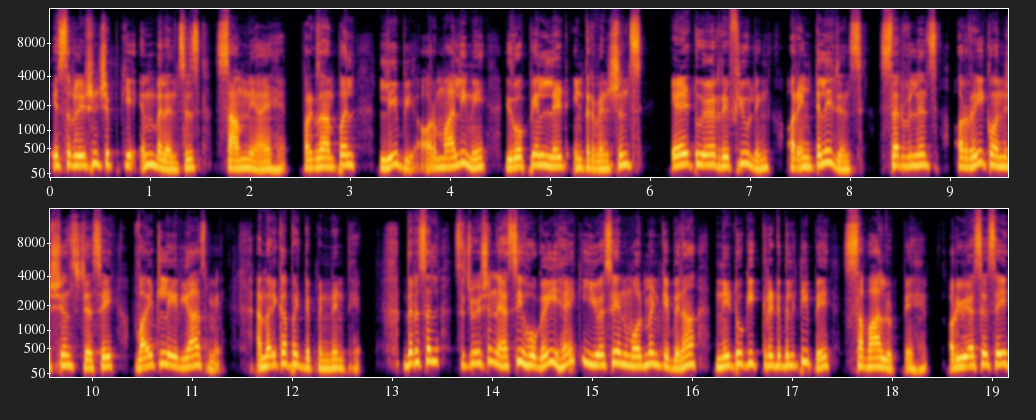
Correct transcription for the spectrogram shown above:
इस रिलेशनशिप के इम्बेलेंसेस सामने आए हैं। फॉर एग्जांपल लीबिया और माली में European led interventions air to air refuelling और इंटेलिजेंस सर्विलेंस और रिकॉनिशंस जैसे वाइटल एरियाज़ में अमेरिका पर डिपेंडेंट थे। दरअसल सिचुएशन ऐसी हो गई है कि यूएसए इन्वॉल्वमेंट के बिना नेटो की क्रेडिबिलिटी पे सवाल उठते हैं और यूएसए से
